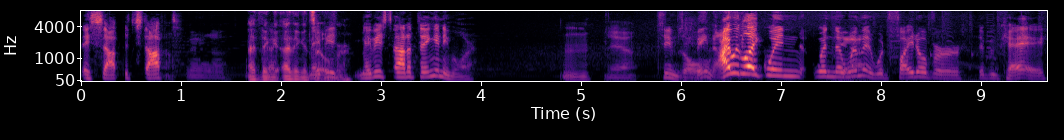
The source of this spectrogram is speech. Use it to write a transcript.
They stopped. It stopped. I think. I think it's maybe, over. Maybe it's not a thing anymore. Mm. Yeah, seems old. I would like when when the yeah. women would fight over the bouquet.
